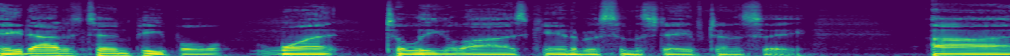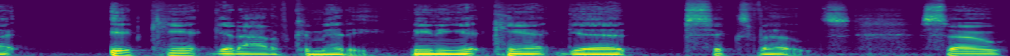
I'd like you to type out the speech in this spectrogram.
eight out of ten people want to legalize cannabis in the state of Tennessee uh, it can't get out of committee, meaning it can't get six votes. So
